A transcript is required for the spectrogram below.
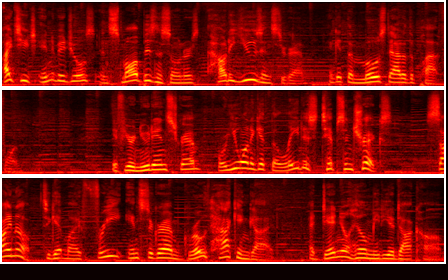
I teach individuals and small business owners how to use Instagram and get the most out of the platform. If you're new to Instagram or you want to get the latest tips and tricks, sign up to get my free Instagram growth hacking guide at danielhillmedia.com.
